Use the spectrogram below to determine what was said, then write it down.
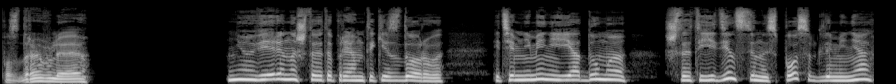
«Поздравляю». «Не уверена, что это прям-таки здорово, и тем не менее я думаю, что это единственный способ для меня,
